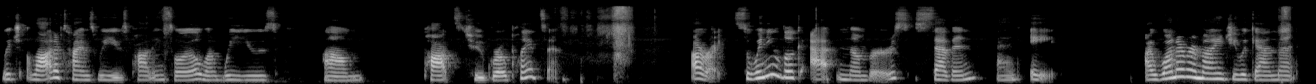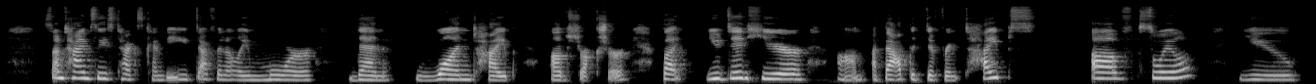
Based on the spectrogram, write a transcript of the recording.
which a lot of times we use potting soil when we use um, pots to grow plants in. All right, so when you look at numbers seven and eight, I want to remind you again that sometimes these texts can be definitely more than one type of structure, but you did hear um, about the different types of soil. You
